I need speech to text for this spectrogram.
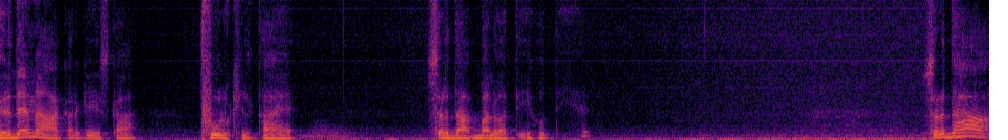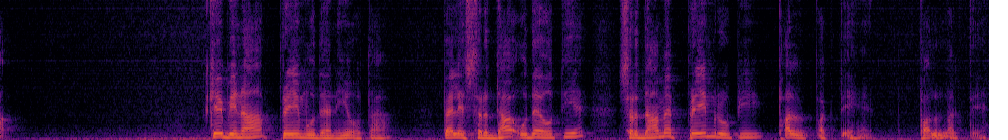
हृदय में आकर के इसका फूल खिलता है, श्रद्धा बलवती होती है। श्रद्धा के बिना प्रेम उदय नहीं होता। पहले श्रद्धा उदय होती है श्रद्धा में प्रेम रूपी फल पकते हैं, फल लगते हैं।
